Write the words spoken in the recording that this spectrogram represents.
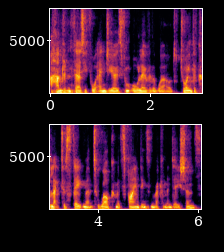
134 NGOs from all over the world joined a collective statement to welcome its findings and recommendations.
